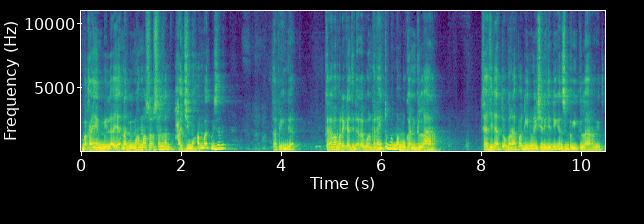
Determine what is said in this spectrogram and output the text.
Bahkan yang wilayah Nabi Muhammad SAW, Haji Muhammad misalnya. Tapi enggak. Kenapa mereka tidak lakukan? Karena itu memang bukan gelar. Saya tidak tahu kenapa di Indonesia dijadikan sebagai gelar gitu.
